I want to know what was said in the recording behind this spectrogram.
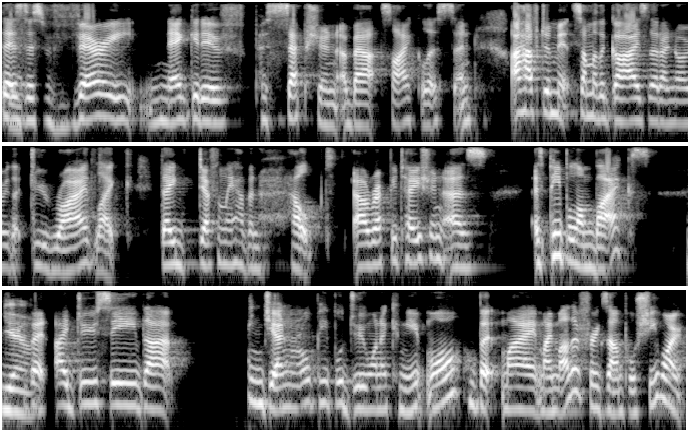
there's this very negative perception about cyclists, and I have to admit, some of the guys that I know that do ride, like they definitely haven't helped our reputation as as people on bikes. yeah but I do see that in general people do want to commute more but my my mother for example she won't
